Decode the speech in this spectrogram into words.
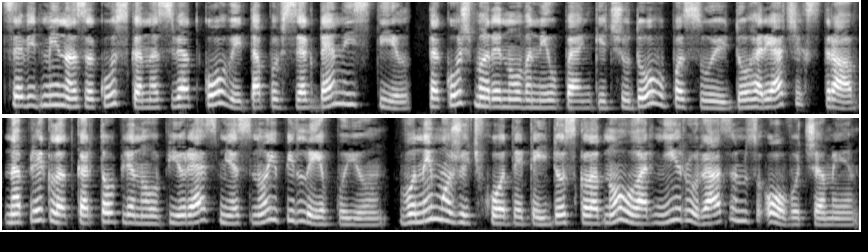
Це відміна закуска на святковий та повсякденний стіл. Також мариновані опеньки чудово пасують до гарячих страв, наприклад, картопляного пюре з м'ясною підливкою. Вони можуть входити й до складного гарніру разом з овочами.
